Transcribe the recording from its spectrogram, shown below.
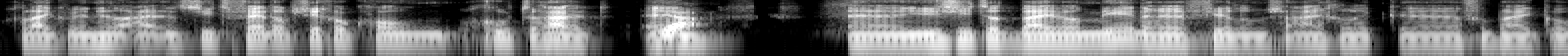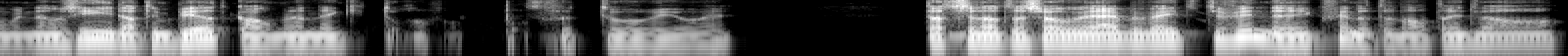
gelijk weer een heel. Het ziet er verder op zich ook gewoon goed eruit. En, ja. Uh, je ziet dat bij wel meerdere films eigenlijk voorbij komen. En dan zie je dat in beeld komen. Dan denk je toch al van potverdorie hoor. Dat ze dat er zo hebben weten te vinden. Ik vind het dan altijd wel.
